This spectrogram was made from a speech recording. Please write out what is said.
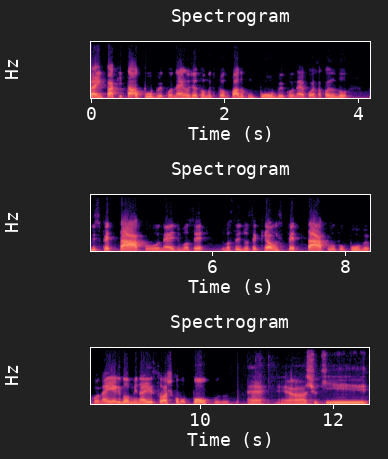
para impactar o público, né? Hoje eu estou muito preocupado com o público, né? Com essa coisa do, do espetáculo, né? De você, de você, de você criar um espetáculo para o público, né? E ele domina isso, eu acho, como poucos. Assim. É, é, eu acho que,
